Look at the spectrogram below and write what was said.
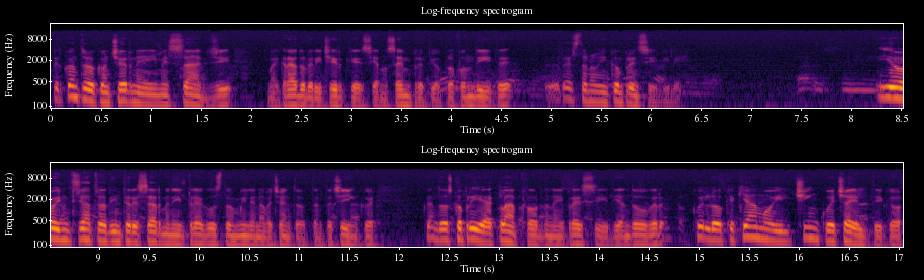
Per quanto concerne i messaggi, malgrado le ricerche siano sempre più approfondite, restano incomprensibili. Io ho iniziato ad interessarmene il 3 agosto 1985, quando scoprì a Clapford, nei pressi di Andover, quello che chiamo il 5 celtico,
